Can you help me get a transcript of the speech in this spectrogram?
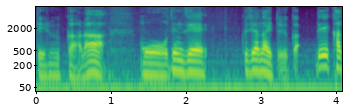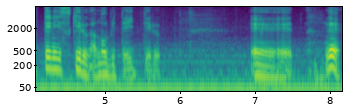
てるからもう全然苦じゃないというか。で勝手にスキルが伸びていってる。えー、ね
